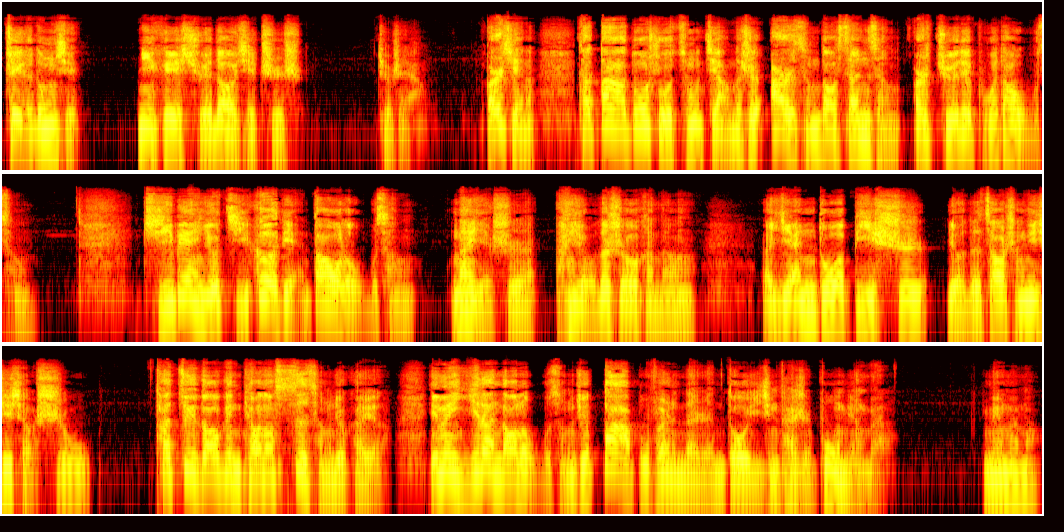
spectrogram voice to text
这个东西你可以学到一些知识，就这样。而且呢，他大多数从讲的是二层到三层，而绝对不会到五层。即便有几个点到了五层，那也是 有的时候可能。呃，言多必失，有的造成一些小失误。他最高给你跳到四层就可以了，因为一旦到了五层，就大部分人的人都已经开始不明白了。你明白吗？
